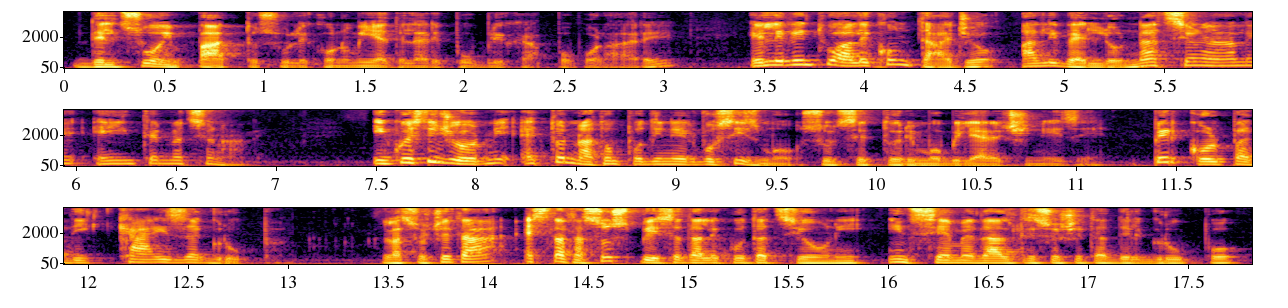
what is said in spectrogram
del suo impatto sull'economia della Repubblica Popolare e l'eventuale contagio a livello nazionale e internazionale. In questi giorni è tornato un po' di nervosismo sul settore immobiliare cinese per colpa di Kaisa Group. La società è stata sospesa dalle quotazioni insieme ad altre società del gruppo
